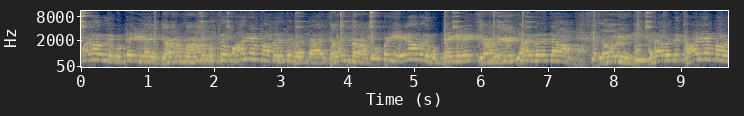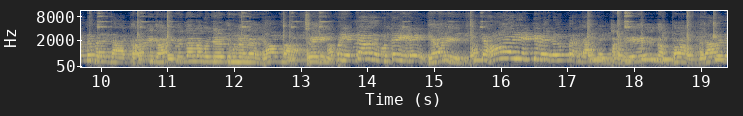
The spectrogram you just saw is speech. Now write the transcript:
ஆறாவது முட்டையிலே யாரும்மா? முத்து மாரியம்மா வந்து பிறந்தார் பிறந்தா அப்படி ஏழாவது முட்டையிலே யாரு? யார் பிறந்தா? யாரு? அதாவது காளியம்மா வந்து பிறந்தார். காளி காளி வந்தால கொஞ்ச நேரத்துக்கு முன்னால. ஆமா. சரி. அப்படி எட்டாவது முட்டையிலே யாரு? அந்த ஹாலி எட்டு பேர்களும் பிறந்தார்கள். அதேங்கப்பா அதாவது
